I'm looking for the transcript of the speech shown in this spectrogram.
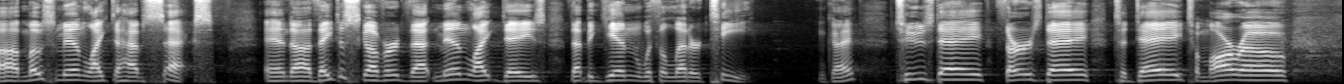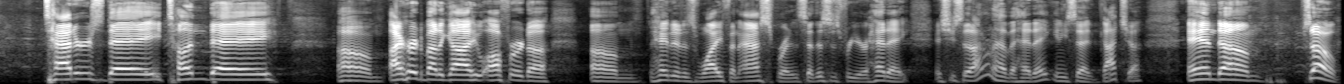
uh, most men like to have sex. And uh, they discovered that men like days that begin with the letter T. Okay? Tuesday, Thursday, today, tomorrow, Tatters Day, Ton Day. Um, I heard about a guy who offered a, um, handed his wife an aspirin and said, This is for your headache. And she said, I don't have a headache. And he said, Gotcha. And um, so,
